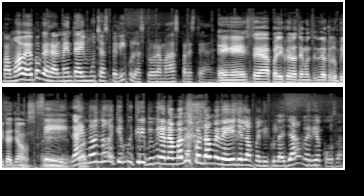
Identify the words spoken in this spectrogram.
vamos a ver porque realmente hay muchas películas programadas para este año. En esta película tengo entendido que Lupita Jones. Sí, eh, ay, no, no, es que es muy creepy. Mira, nada más de acordarme de ella en la película, ya me dio cosa.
